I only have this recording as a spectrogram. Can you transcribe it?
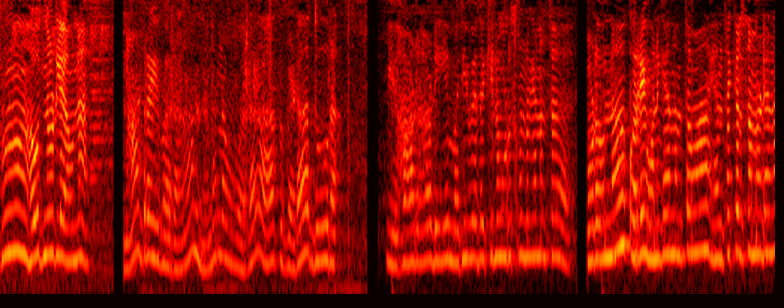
ಹ್ಮ್, ಹೌದು ನೋಡ್ಲಿ ಅವನ. ನಾ ಡ್ರೈವರ ನನ್ನ ಲವ್ವರ ಆಗಬೇಡ ದೂರ. ಈ ಹಾಡು ಹಾಡಿ ಮದುವೆ ಅದಕ್ಕಿನ ಉಡಿಸ್ಕೊಂಡು ಏನಂತ ನೋಡವನ್ನ ಕೊರೆ ಹೊಣಗ್ಯಾನಂತವ ಎಂತ ಕೆಲಸ ಮಾಡ್ಯಾನ?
